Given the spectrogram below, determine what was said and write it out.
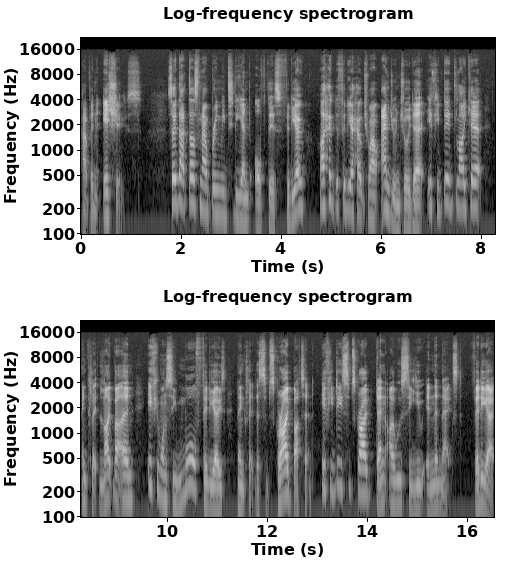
having issues. So that does now bring me to the end of this video. I hope the video helped you out and you enjoyed it. If you did like it, then click the like button. If you want to see more videos, then click the subscribe button. If you do subscribe, then I will see you in the next video.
